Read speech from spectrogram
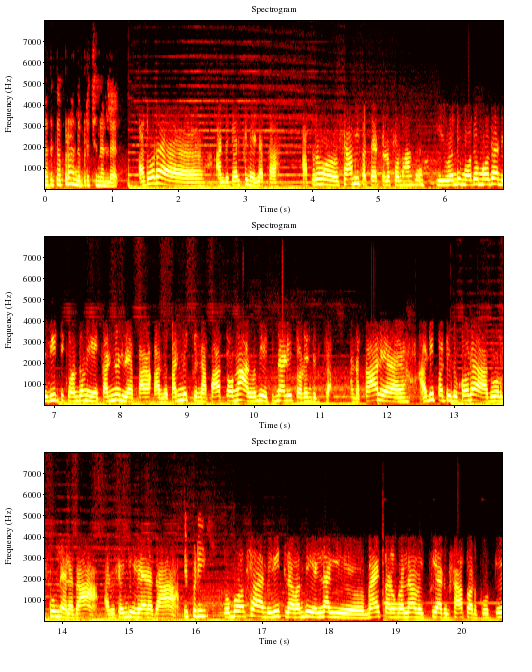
அதுக்கப்புறம் அந்த பிரச்சனை இல்ல. அதோட அந்த பிரச்சனை இல்லக்கா. அப்புறம் சாமி பத்தாயிரத்துல சொன்னாங்க இது வந்து முத முத அந்த வீட்டுக்கு வந்தோன்னே என் கண்ணுல அந்த கண்ணுக்கு நான் பார்த்தோன்னா அது வந்து பின்னாடியே தொடர்ந்துருச்சா அந்த காலை அடிபட்டது கூட அது ஒரு சூழ்நிலை தான் அது செஞ்ச வேலை தான் எப்படி? ரொம்ப வருஷம் அந்த வீட்டுல வந்து எல்லாம் மேய்க்காரவங்க எல்லாம் வச்சு அதுக்கு சாப்பாடு போட்டு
